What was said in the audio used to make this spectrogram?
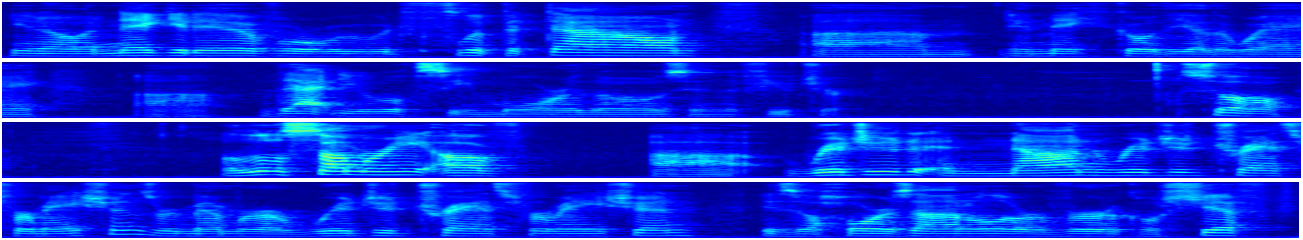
you know a negative or we would flip it down um, and make it go the other way. Uh, that you will see more of those in the future. So a little summary of uh, rigid and non-rigid transformations. Remember a rigid transformation is a horizontal or vertical shift,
